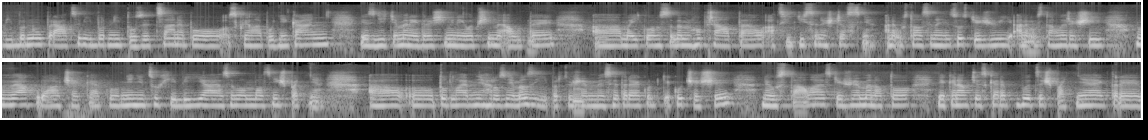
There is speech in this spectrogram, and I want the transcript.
výbornou práci, výborné pozice nebo skvělé podnikání, jezdí těmi nejdražšími, nejlepšími auty a mají kolem sebe mnoho přátel a cítí se nešťastně a neustále se na něco stěžují a neustále řeší, no já chudáček, jako mě něco chybí a já se vám vlastně špatně. A e, tohle mě hrozně mrzí, protože my si tady jako, jako Češi neustále stěžujeme na to, jak je nám v České republice špatně, tady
